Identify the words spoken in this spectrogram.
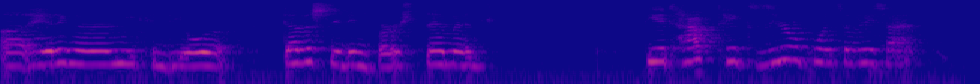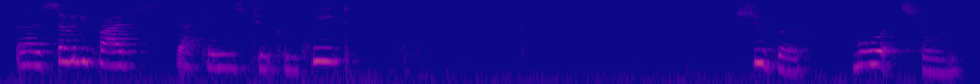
uh, hitting an enemy can deal devastating burst damage. The attack takes 0.75 uh, seconds to complete. Super Bullet Storm.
